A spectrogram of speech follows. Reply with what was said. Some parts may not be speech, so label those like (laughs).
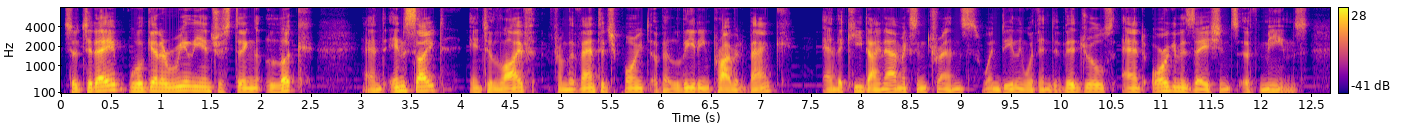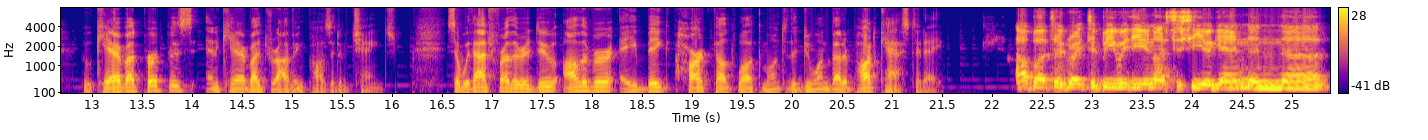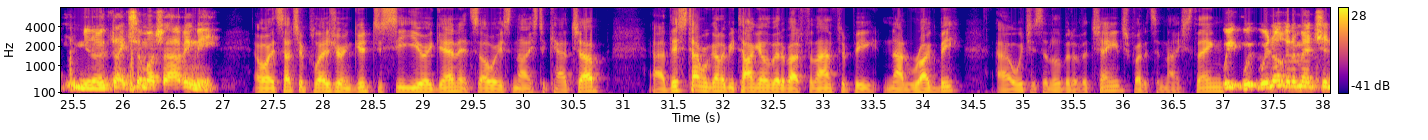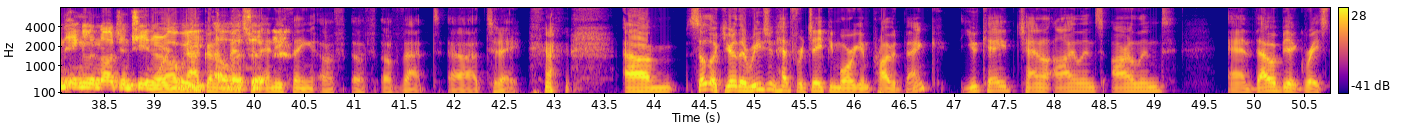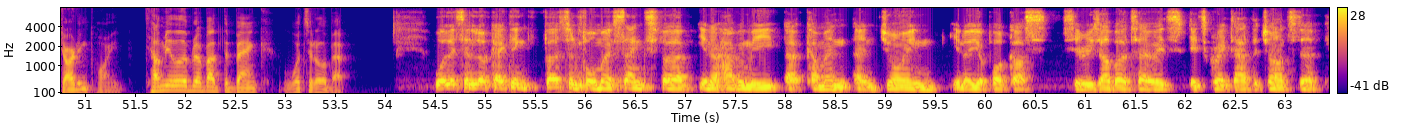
So, today we'll get a really interesting look and insight into life from the vantage point of a leading private bank and the key dynamics and trends when dealing with individuals and organizations of means who care about purpose and care about driving positive change. So, without further ado, Oliver, a big heartfelt welcome onto the Do One Better podcast today. Alberto, great to be with you. Nice to see you again. And, uh, you know, thanks so much for having me. Oh, it's such a pleasure and good to see you again. It's always nice to catch up. Uh, this time we're going to be talking a little bit about philanthropy, not rugby, uh, which is a little bit of a change, but it's a nice thing. We, we, are not going to mention England, Argentina, we're are we? We're not going to mention anything of, of, of that uh, today. (laughs) Um, so look, you're the region head for JP Morgan Private Bank, UK, Channel Islands, Ireland, and that would be a great starting point. Tell me a little bit about the bank. What's it all about? Well, listen, look, I think first and foremost, thanks for you know having me uh, come and, and join you know your podcast series, Alberto. It's it's great to have the chance to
